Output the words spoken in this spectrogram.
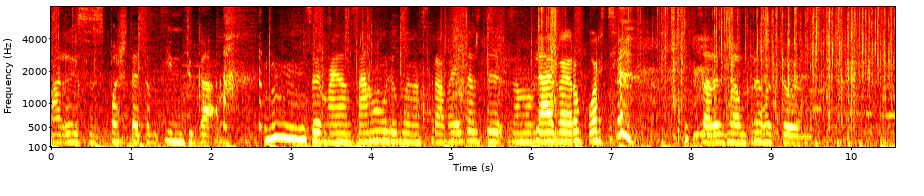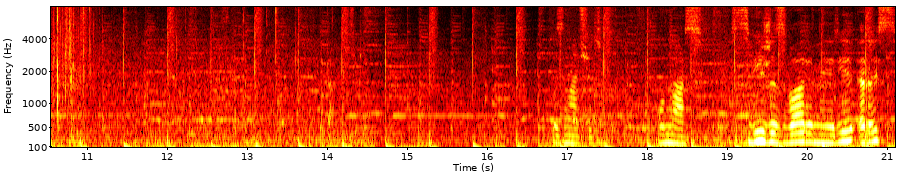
А рис з паштетом індюка. Це моя сама улюблена страва. Я завжди замовляю в аеропорті. Зараз ми вам приготуємо. Так, Значить, у нас свіже зварений рис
